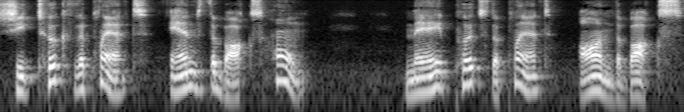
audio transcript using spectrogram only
She took the plant and the box home. May put the plant on the box.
